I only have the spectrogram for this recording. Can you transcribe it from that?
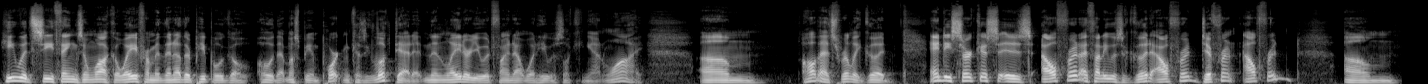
he would see things and walk away from it. Then other people would go, "Oh, that must be important," because he looked at it, and then later you would find out what he was looking at and why. Um, Oh, that's really good. Andy Serkis is Alfred. I thought he was a good Alfred, different Alfred. Um,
